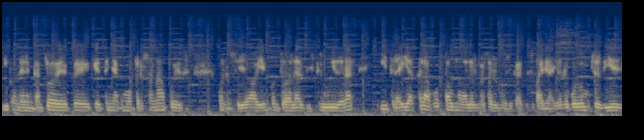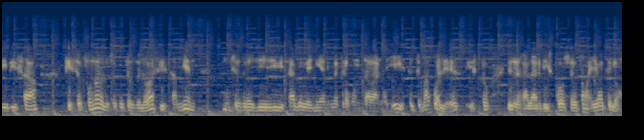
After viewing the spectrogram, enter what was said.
y con el encanto que tenía como persona pues bueno se llevaba bien con todas las distribuidoras y traía a Zaragoza una de las mejores músicas de España. Yo recuerdo muchos días de Ibiza que eso fue uno de los secretos del Oasis también. Muchos de los días de Ibiza que venían y me preguntaban, oye, ¿este tema cuál es? Y esto, y regalar discos, toma, llévatelo,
